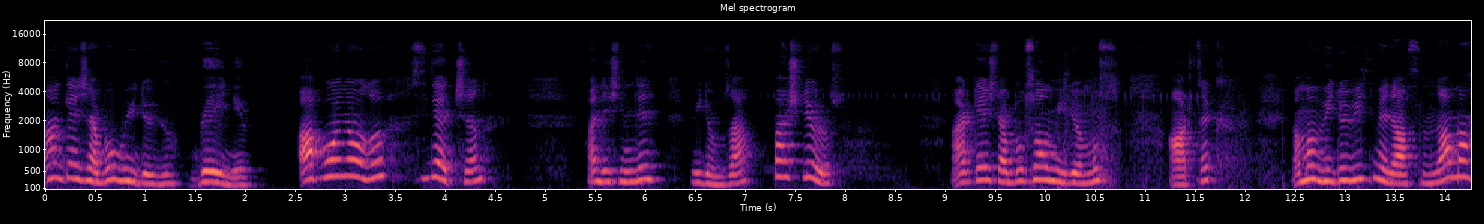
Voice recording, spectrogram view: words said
Arkadaşlar bu videoyu beğenip abone olup zil açın. Hadi şimdi videomuza başlıyoruz. Arkadaşlar bu son videomuz artık. Ama video bitmedi aslında ama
